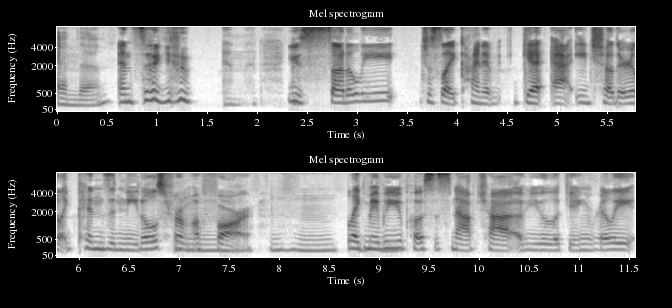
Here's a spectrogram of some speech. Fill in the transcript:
and then And so you and then you subtly just like kind of get at each other like pins and needles from mm-hmm. afar. Mm-hmm. Like maybe mm-hmm. you post a Snapchat of you looking really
